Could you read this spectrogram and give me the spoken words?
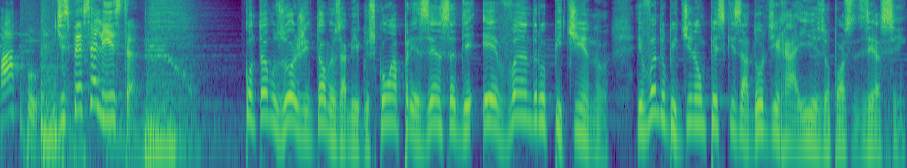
Papo de especialista. Contamos hoje, então, meus amigos, com a presença de Evandro Pitino. Evandro Pitino é um pesquisador de raiz, eu posso dizer assim.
